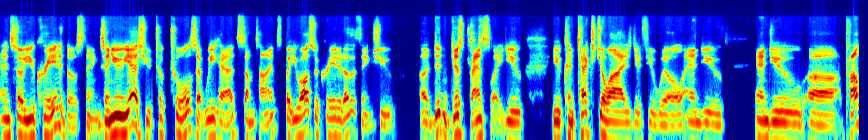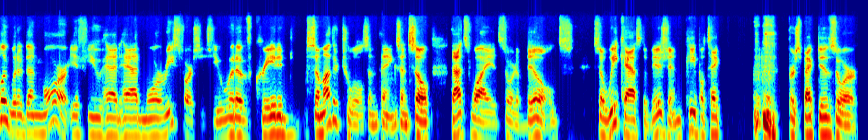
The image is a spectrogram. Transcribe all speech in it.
And so you created those things. And you yes you took tools that we had sometimes but you also created other things you uh, didn't just translate. You you contextualized if you will and you and you uh, probably would have done more if you had had more resources. You would have created some other tools and things. And so that's why it sort of builds. So we cast a vision. People take perspectives or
